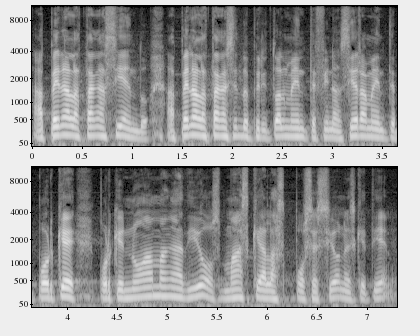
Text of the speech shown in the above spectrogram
apenas la están haciendo, apenas la están haciendo espiritualmente, financieramente. ¿Por qué? Porque no aman a Dios más que a las posesiones que tienen.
